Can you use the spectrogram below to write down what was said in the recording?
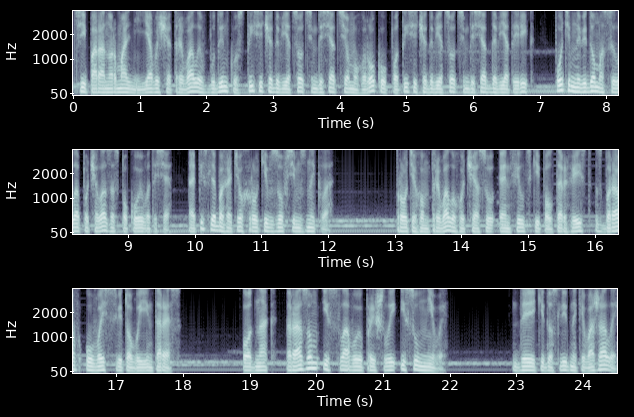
Ці паранормальні явища тривали в будинку з 1977 року по 1979 рік, потім невідома сила почала заспокоюватися, а після багатьох років зовсім зникла. Протягом тривалого часу Енфілдський полтергейст збирав увесь світовий інтерес. Однак разом із славою прийшли і сумніви. Деякі дослідники вважали,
